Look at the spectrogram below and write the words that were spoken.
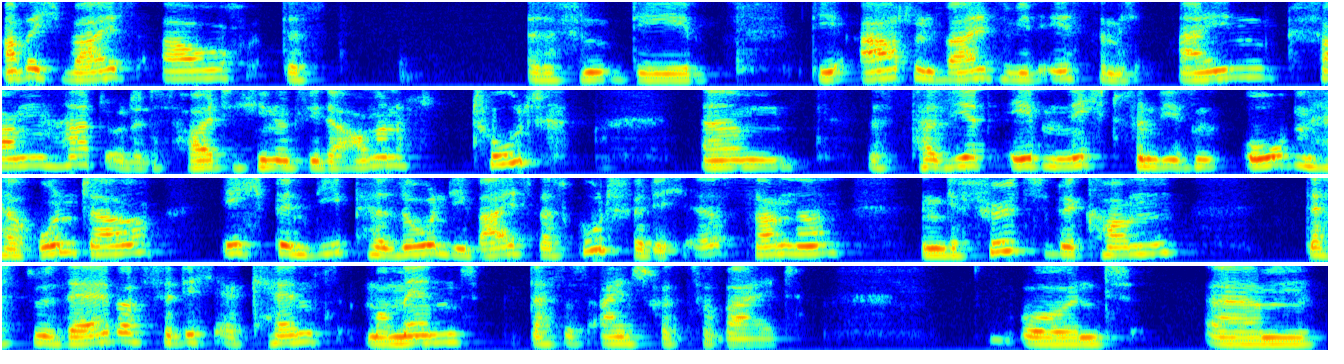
Aber ich weiß auch, dass also die, die Art und Weise, wie Esther mich eingefangen hat oder das heute hin und wieder auch mal noch tut, ähm, das passiert eben nicht von diesem oben herunter ich bin die Person, die weiß, was gut für dich ist, sondern ein Gefühl zu bekommen, dass du selber für dich erkennst, Moment, das ist ein Schritt zu weit. Und ähm,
